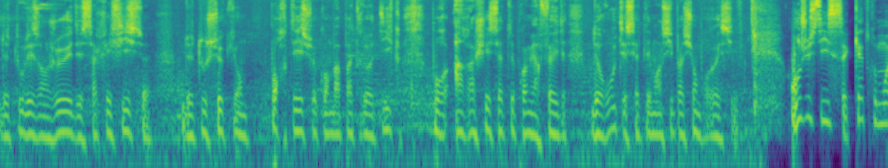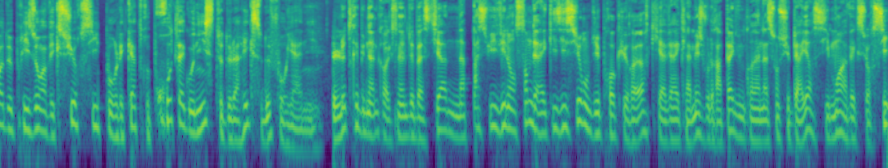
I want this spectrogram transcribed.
de tous les enjeux et des sacrifices de tous ceux qui ont porté ce combat patriotique pour arracher cette première feuille de route et cette émancipation progressive. En justice, quatre mois de prison avec sursis pour les quatre protagonistes de la rixe de Fouriagne. Le tribunal correctionnel de Bastia n'a pas suivi l'ensemble des réquisitions du procureur qui avait réclamé, je vous le rappelle, une condamnation supérieure, six mois avec sursis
